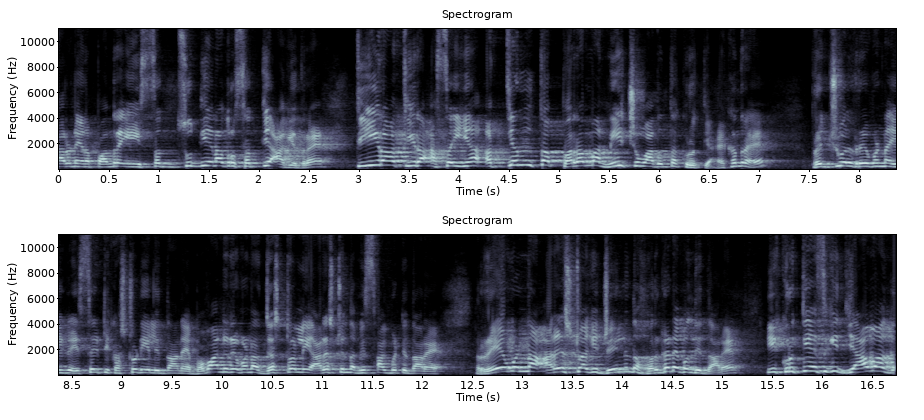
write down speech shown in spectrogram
ಕಾರಣ ಏನಪ್ಪಾ ಅಂದ್ರೆ ಈ ಸದ್ ಸುದ್ದಿ ಏನಾದರೂ ಸತ್ಯ ಆಗಿದ್ರೆ ತೀರಾ ತೀರಾ ಅಸಹ್ಯ, ಅತ್ಯಂತ ಪರಮ ನೀಚವಾದಂಥ ಕೃತ್ಯ. ಯಾಕಂದ್ರೆ ಪ್ರಜ್ವಲ್ ರೇವಣ್ಣ ಈಗ ಎಸ್ ಐ ಟಿ ಕಸ್ಟಡಿಯಲ್ಲಿದ್ದಾನೆ. ಭವಾನಿ ರೇವಣ್ಣ ಜಸ್ಟ್ ಅಲ್ಲಿ ಅರೆಸ್ಟ್ ಇಂದ ಮಿಸ್ ಆಗಿಬಿಟ್ಟಿದ್ದಾರೆ. ರೇವಣ್ಣ ಅರೆಸ್ಟ್ ಆಗಿ ಜೈಲಿನಿಂದ ಹೊರಗಡೆ ಬಂದಿದ್ದಾರೆ. ಈ ಕೃತ್ಯ ಎಸಗಿದ್ ಯಾವಾಗ?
